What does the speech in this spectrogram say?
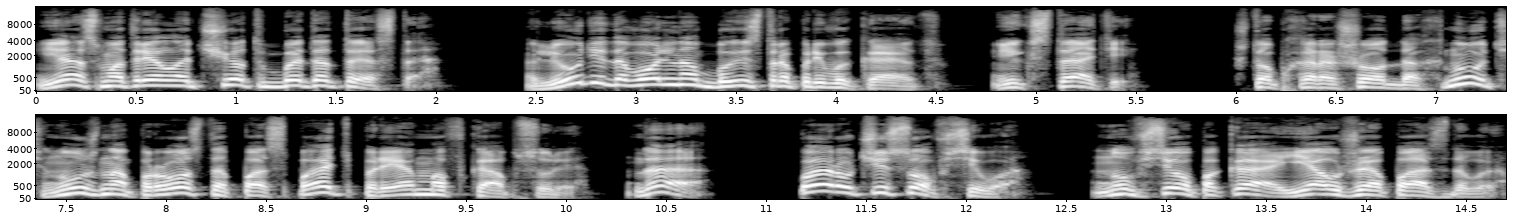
Я смотрел отчет бета-теста. Люди довольно быстро привыкают. И, кстати, чтобы хорошо отдохнуть, нужно просто поспать прямо в капсуле. Да, пару часов всего. Ну все, пока, я уже опаздываю.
